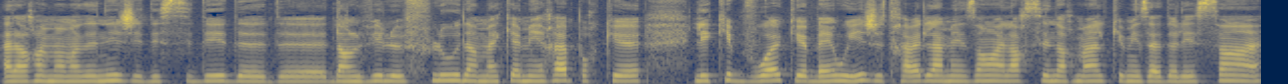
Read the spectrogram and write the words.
alors, à un moment donné, j'ai décidé d'enlever de, le flou dans ma caméra pour que l'équipe voit que, ben oui, je travaille de la maison, alors c'est normal que mes adolescents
